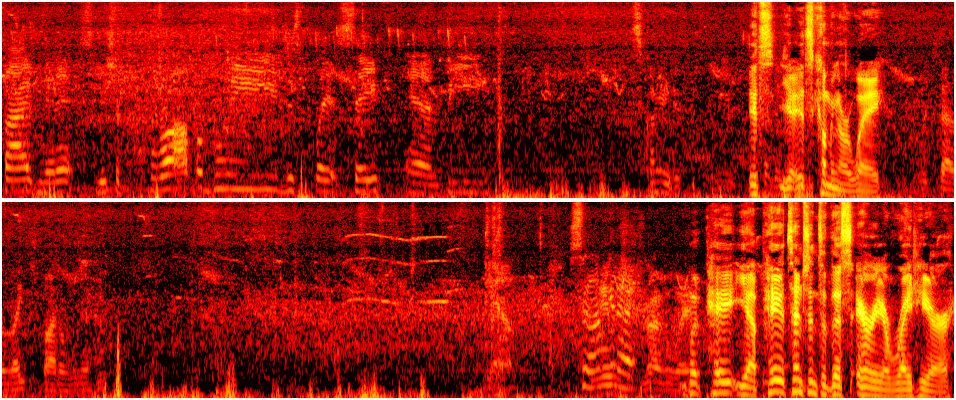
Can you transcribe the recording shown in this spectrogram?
five minutes, we should probably just play it safe and be. It's coming It's yeah, it's coming our way. with that light spot over there. Yeah. So I'm Maybe gonna. drive away. But pay yeah, pay attention to this area right here.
